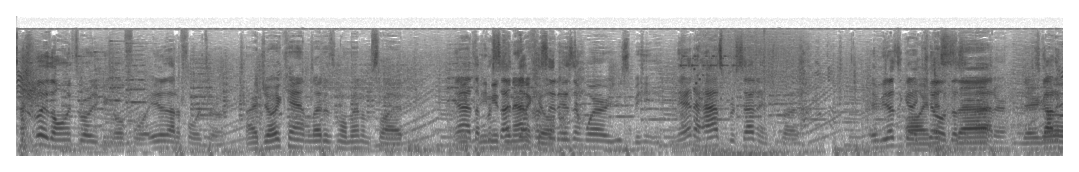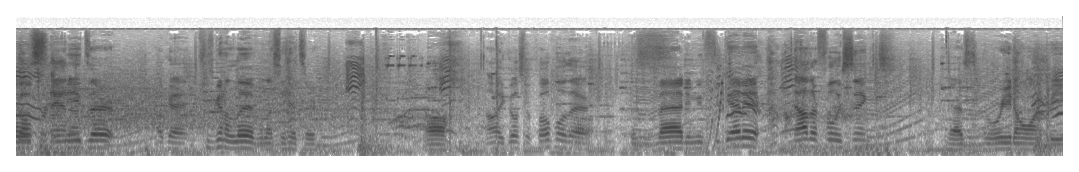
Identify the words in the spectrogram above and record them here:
That's really the only throw you can go for, either that or forward throw. All right, Joey can't let his momentum slide. Yeah, He- the he percent deficit kill. isn't where it used to be. He, Nana has percentage, but if he doesn't get oh, a kill, it doesn't that. matter. There He's he gotta goes. go for Nana. He needs her. Okay. She's gonna live unless he hits her. Oh, Oh, he goes for Popo there. this is bad. He needs to get it. Now they're fully synced. Yeah, this is where you don't want to be.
